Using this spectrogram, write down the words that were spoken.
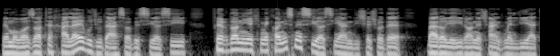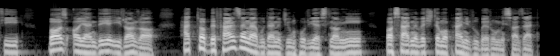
به موازات خلای وجود احزاب سیاسی فقدان یک مکانیسم سیاسی اندیشه شده برای ایران چند ملیتی باز آینده ایران را حتی به فرض نبودن جمهوری اسلامی با سرنوشت مبهمی روبرو می سازد.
